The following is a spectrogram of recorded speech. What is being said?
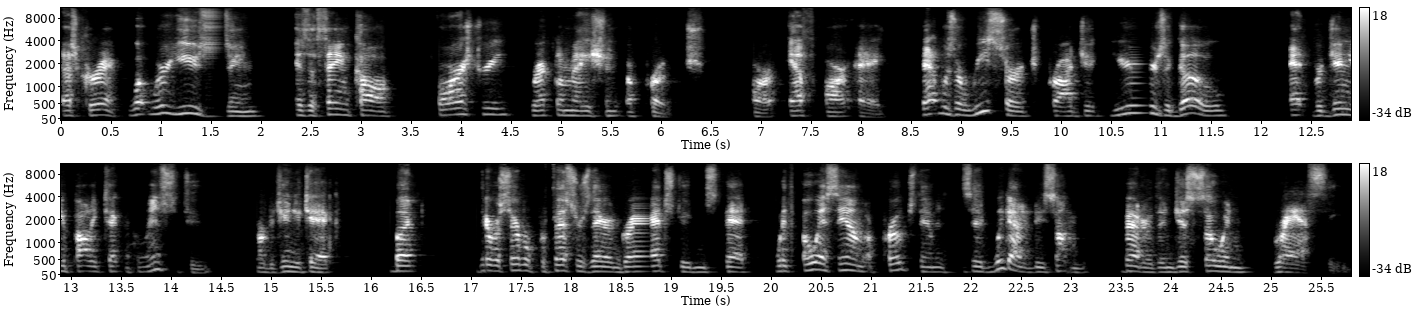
That's correct. What we're using is a thing called Forestry Reclamation Approach, or FRA. That was a research project years ago at Virginia Polytechnical Institute, or Virginia Tech, but there were several professors there and grad students that, with OSM, approached them and said, We got to do something better than just sowing grass seed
